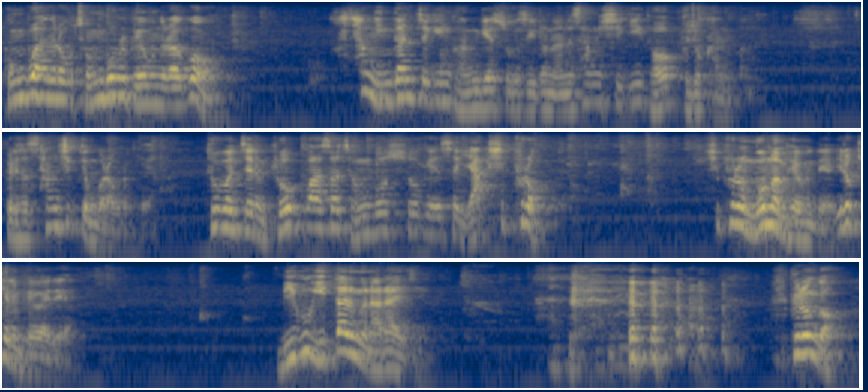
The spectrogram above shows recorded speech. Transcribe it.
공부하느라고 정보를 배우느라고 가장 인간적인 관계 속에서 일어나는 상식이 더 부족한 겁니다. 그래서 상식 정보라고 그럴게요. 두 번째는 교과서 정보 속에서 약 10%, 10%는 뭐만 배우면 돼요? 이렇게는 배워야 돼요. 미국이 있다는 건 알아야지. 그런 거.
